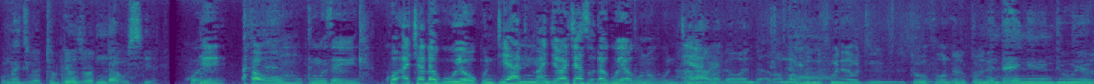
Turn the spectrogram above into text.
ungadyiwa top games voti ndakusiya Ko- eh, pahome kumweseini ko achada kuuyawo kundiani manje vachazoda kuuya kuno Ah, kundiani vakawanda vamwe kundifonera kuti tofonda komenda inini ndiuye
